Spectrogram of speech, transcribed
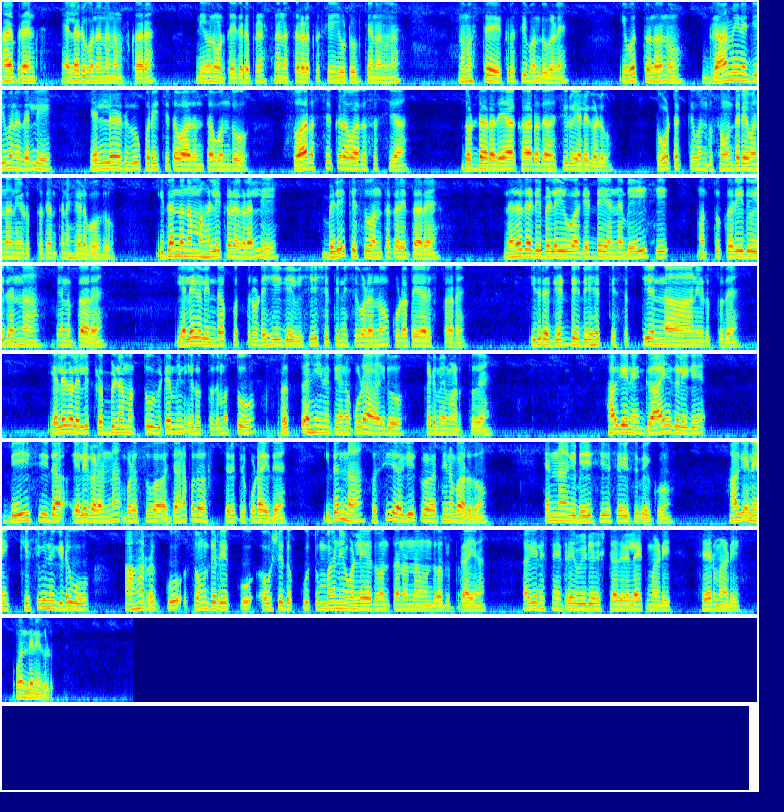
Hi friends ಎಲ್ಲರಿಗೂ ನನ್ನ ನಮಸ್ಕಾರ. ನೀವು ನೋಡ್ತಾ ಇದ್ದೀರಾ ಫ್ರೆಂಡ್ಸ್ ನನ್ನ ಸರಳ ಕೃಷಿ ಯೂಟ್ಯೂಬ್ ಚಾನಲ್ನ ನಮಸ್ತೆ ಕೃಷಿ ಬಂಧುಗಳೇ. ಇವತ್ತು ನಾನು ಗ್ರಾಮೀಣ ಜೀವನದಲ್ಲಿ ಎಲ್ಲರಿಗೂ ಪರಿಚಿತವಾದಂಥ ಒಂದು ಸ್ವಾರಸ್ಯಕರವಾದ ಸಸ್ಯ, ದೊಡ್ಡ ಹೃದಯಾಕಾರದ ಹಸಿರು ಎಲೆಗಳು, ತೋಟಕ್ಕೆ ಒಂದು ಸೌಂದರ್ಯವನ್ನು ನೀಡುತ್ತದೆ ಅಂತಲೇ ಹೇಳಬಹುದು ಇದನ್ನು ನಮ್ಮ ಹಳ್ಳಿ ಕಡೆಗಳಲ್ಲಿ ಬಿಳಿ ಕೆಸು ಅಂತ ಕರೀತಾರೆ. ನೆಲದಡಿ ಬೆಳೆಯುವ ಗೆಡ್ಡೆಯನ್ನು ಬೇಯಿಸಿ ಮತ್ತು ಕರಿದು ಇದನ್ನು ತಿನ್ನುತ್ತಾರೆ. ಎಲೆಗಳಿಂದ ಪತ್ರೊಡೆ ಹೀಗೆ ವಿಶೇಷ ತಿನಿಸುಗಳನ್ನು ಕೂಡ ತಯಾರಿಸ್ತಾರೆ ಇದರ ಗೆಡ್ಡೆ ದೇಹಕ್ಕೆ ಶಕ್ತಿಯನ್ನು ನೀಡುತ್ತದೆ. ಎಲೆಗಳಲ್ಲಿ ಕಬ್ಬಿಣ ಮತ್ತು ವಿಟಮಿನ್ ಇರುತ್ತದೆ ಮತ್ತು ರಕ್ತಹೀನತೆಯನ್ನು ಕೂಡ ಇದು ಕಡಿಮೆ ಮಾಡುತ್ತದೆ. ಹಾಗೆಯೇ ಗಾಯಗಳಿಗೆ ಬೇಯಿಸಿದ ಎಲೆಗಳನ್ನು ಬಳಸುವ ಜಾನಪದ ಚರಿತ್ರೆ ಕೂಡ ಇದೆ. ಇದನ್ನು ಹಸಿಯಾಗಿ ತಿನ್ನಬಾರದು. ಚೆನ್ನಾಗಿ ಬೇಯಿಸಿ ಸೇವಿಸಬೇಕು. ಹಾಗೆಯೇ ಕೆಸುವಿನ ಗಿಡವು ಆಹಾರಕ್ಕೂ, ಸೌಂದರ್ಯಕ್ಕೂ, ಔಷಧಕ್ಕೂ ತುಂಬಾ ಒಳ್ಳೆಯದು ಅಂತ ನನ್ನ ಒಂದು ಅಭಿಪ್ರಾಯ. ಹಾಗೆಯೇ ಸ್ನೇಹಿತರೆ, ವಿಡಿಯೋ ಇಷ್ಟ ಆದರೆ ಲೈಕ್ ಮಾಡಿ, ಶೇರ್ ಮಾಡಿ. ವಂದನೆಗಳು.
